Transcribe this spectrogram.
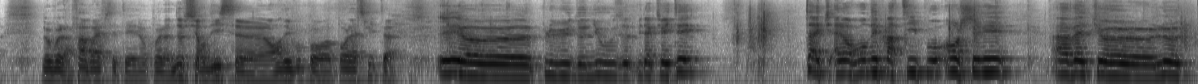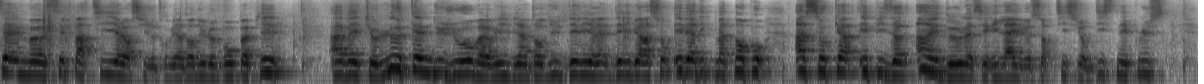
voilà, enfin bref, c'était donc voilà, 9 sur 10, euh, rendez-vous pour, pour la suite. Et euh, plus de news, plus d'actualité. Tac, alors on est parti pour enchaîner avec le thème, c'est parti, alors si je trouve bien entendu le bon papier, avec le thème du jour, bah oui, bien entendu, délibération et verdict maintenant pour Ahsoka épisode 1 et 2, la série live sortie sur Disney+,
